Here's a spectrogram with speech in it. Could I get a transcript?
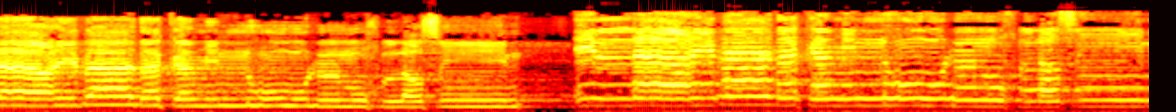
إلا عبادك منهم المخلصين. إلا عبادك منهم المخلصين.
